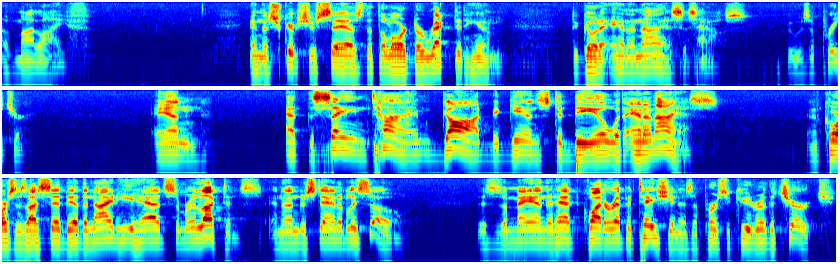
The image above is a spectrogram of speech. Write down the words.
of my life. And the scripture says that the Lord directed him to go to Ananias' house, who was a preacher. And at the same time, God begins to deal with Ananias. And of course, as I said the other night, he had some reluctance, and understandably so. This is a man that had quite a reputation as a persecutor of the church.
